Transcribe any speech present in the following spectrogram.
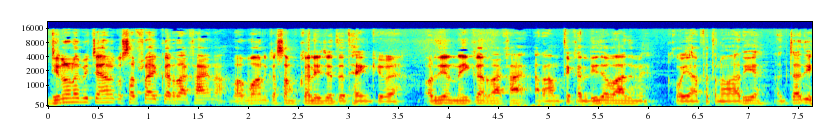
जिन्होंने भी चैनल को सब्सक्राइब कर रखा है ना, भगवान कसम कर लीजिए तो थैंक यू है। और जिन्होंने नहीं कर रखा है, आराम से कर लीजिए बाद में, कोई आफत ना आ रही है। अच्छा जी,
